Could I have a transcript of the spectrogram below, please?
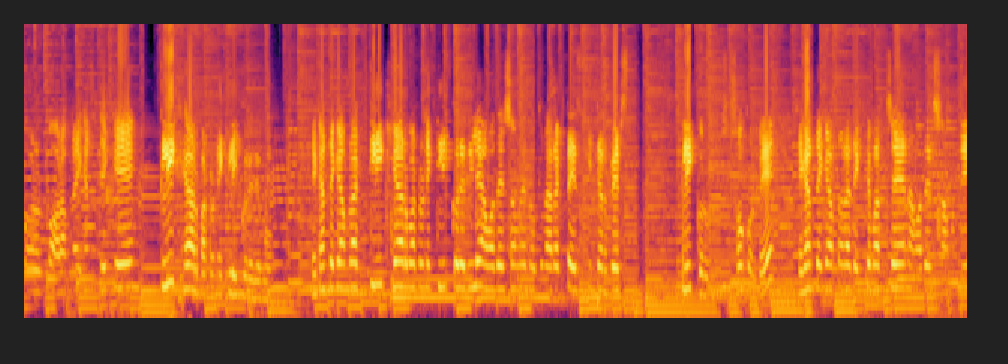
করার পর আমরা এখান থেকে ক্লিক হেয়ার বাটনে ক্লিক করে দেব। এখান থেকে আমরা ক্লিক হেয়ার বাটনে ক্লিক করে দিলে আমাদের সামনে নতুন আরেকটা ইন্টারফেস ক্লিক করুন। শো করবে। এখান থেকে আপনারা দেখতে পাচ্ছেন আমাদের সামনে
